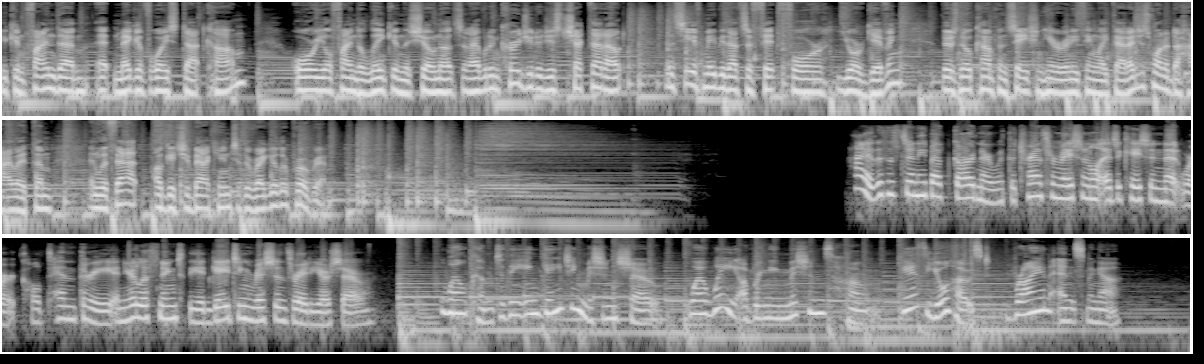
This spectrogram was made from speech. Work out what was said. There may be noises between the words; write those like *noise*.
You can find them at megavoice.com or you'll find a link in the show notes. And I would encourage you to just check that out and see if maybe that's a fit for your giving. There's no compensation here or anything like that. I just wanted to highlight them. And with that, I'll get you back into the regular program. Hi, this is Jenny Beth Gardner with the Transformational Education Network called 103, and you're listening to the Engaging Missions Radio Show. Welcome to the Engaging Missions Show, where we are bringing missions home. Here's your host, Brian Ensminger.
